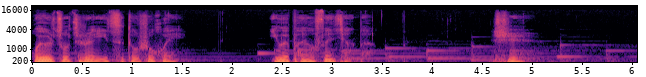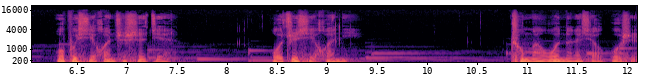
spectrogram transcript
我又组织了一次读书会。一位朋友分享的是：“我不喜欢这世界，我只喜欢你。”充满温暖的小故事，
